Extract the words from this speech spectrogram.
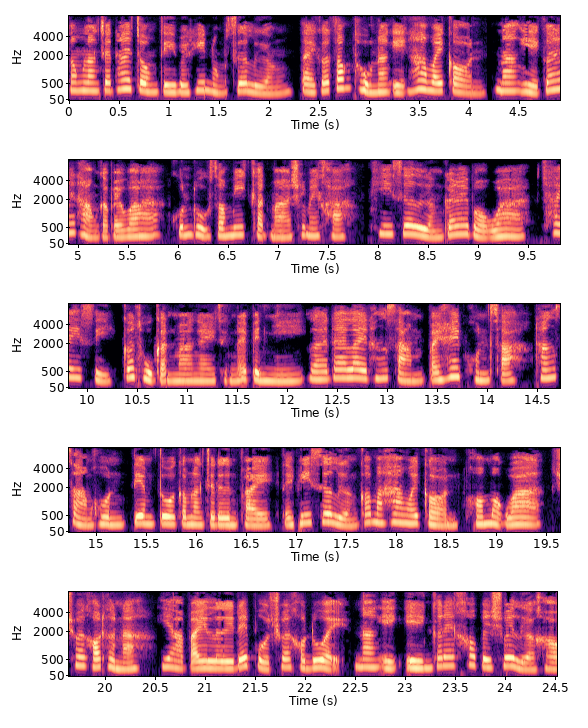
กำลังจะได้โจมตีไปที่หนุ่มเสื้อเหลือง แต่ก็ต้องถูกนางเอกห้ามไว้ก่อน นางเอกก็ได้ถามกลับไปว่า คุณถูกซอมบี้กัดมาใช่ไหมคะ พี่เสื้อเหลืองก็ได้บอกว่า ใช่สิ ก็ถูกกัดมาไงถึงได้เป็นงี้ และได้ไล่ทั้งสามไปให้พ้นซะ ทั้งสามคนเตรียมตัวกำลังจะเดินไป แต่พี่เสื้อเหลืองก็มาห้ามไว้ก่อน พร้อมบอกว่าช่วยเขาเถอะนะ อย่าไปเลยได้โปรดช่วยเขาด้วย นางเอกเองก็ได้เข้าไปช่วยเหลือเขา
